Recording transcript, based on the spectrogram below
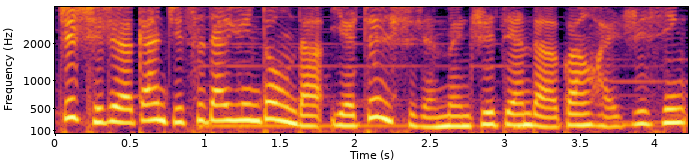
支持着柑橘丝带运动的，也正是人们之间的关怀之心。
